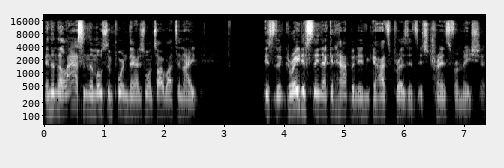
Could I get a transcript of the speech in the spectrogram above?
And then the last and the most important thing I just want to talk about tonight is the greatest thing that can happen in God's presence is transformation.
